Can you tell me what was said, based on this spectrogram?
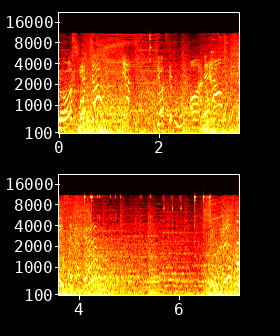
よーしやっちゃおうや気をつけてねお手本見せてあげるしばるさ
